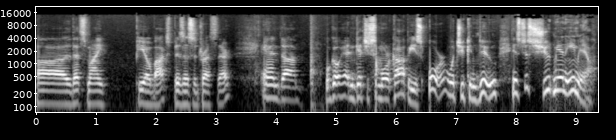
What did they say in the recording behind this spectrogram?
Uh, that's my P.O. box, business address there. And uh, we'll go ahead and get you some more copies. Or what you can do is just shoot me an email.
